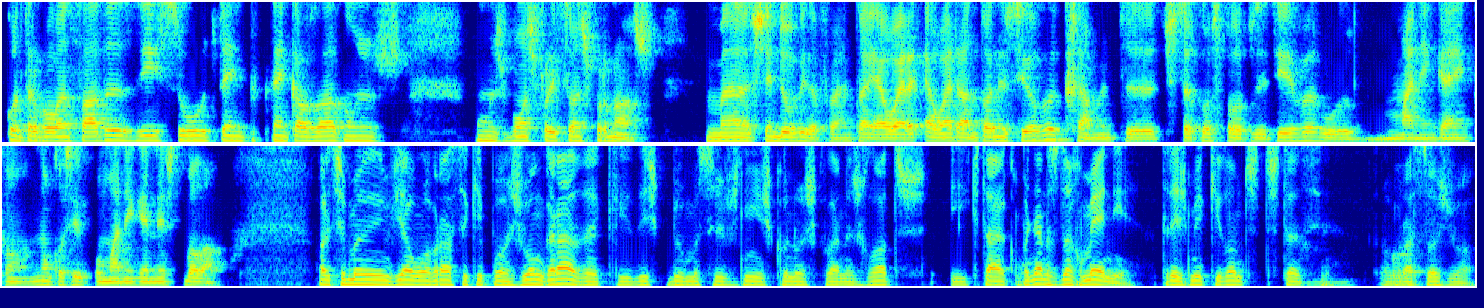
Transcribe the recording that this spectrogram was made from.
contrabalançadas e isso tem, tem causado uns, uns bons frições para nós mas sem dúvida foi então, eu, era, eu era António Silva que realmente destacou-se pela positiva o, mais ninguém, não consigo pôr mais ninguém neste balão Olha, deixa-me enviar um abraço aqui para o João Grada, que diz que bebeu umas cervejinhas connosco lá nas Relotes e que está a acompanhar-nos da Roménia, 3 mil km de distância. Um abraço ao João.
